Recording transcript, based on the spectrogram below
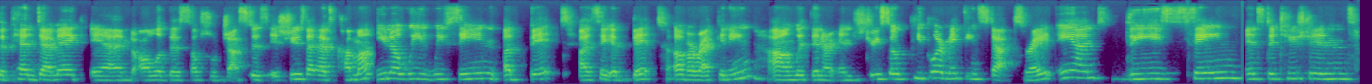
the pandemic and all of the social justice issues that have come up, you know, we, we've seen a bit, I say a bit of a reckoning um, within our industry. So people are making steps, right? And these same institutions,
